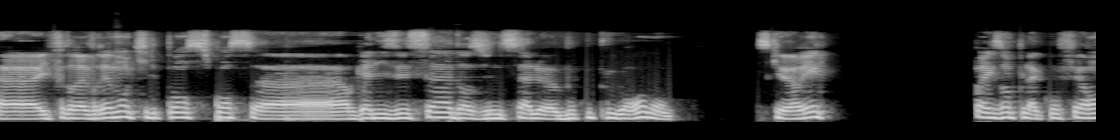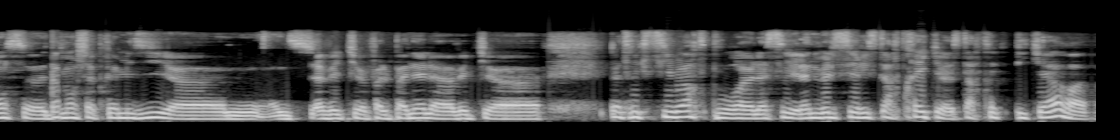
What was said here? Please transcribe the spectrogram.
il faudrait vraiment qu'ils pensent, je pense, à organiser ça dans une salle beaucoup plus grande, parce que rien par exemple la conférence euh, dimanche après-midi euh, avec enfin le panel avec euh, Patrick Stewart pour la, la nouvelle série Star Trek Star Trek Picard.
